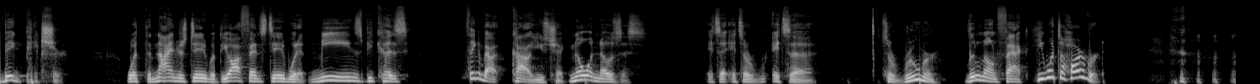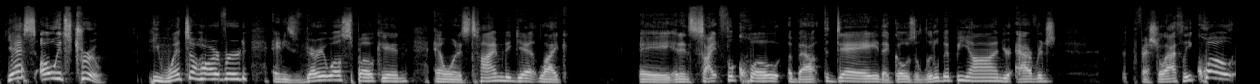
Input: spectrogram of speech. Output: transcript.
big picture. What the Niners did, what the offense did, what it means because think about Kyle Juszczyk. No one knows this. It's a it's a it's a it's a rumor, little known fact. He went to Harvard. Yes, oh, it's true. He went to Harvard and he's very well spoken. And when it's time to get like a an insightful quote about the day that goes a little bit beyond your average professional athlete quote,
